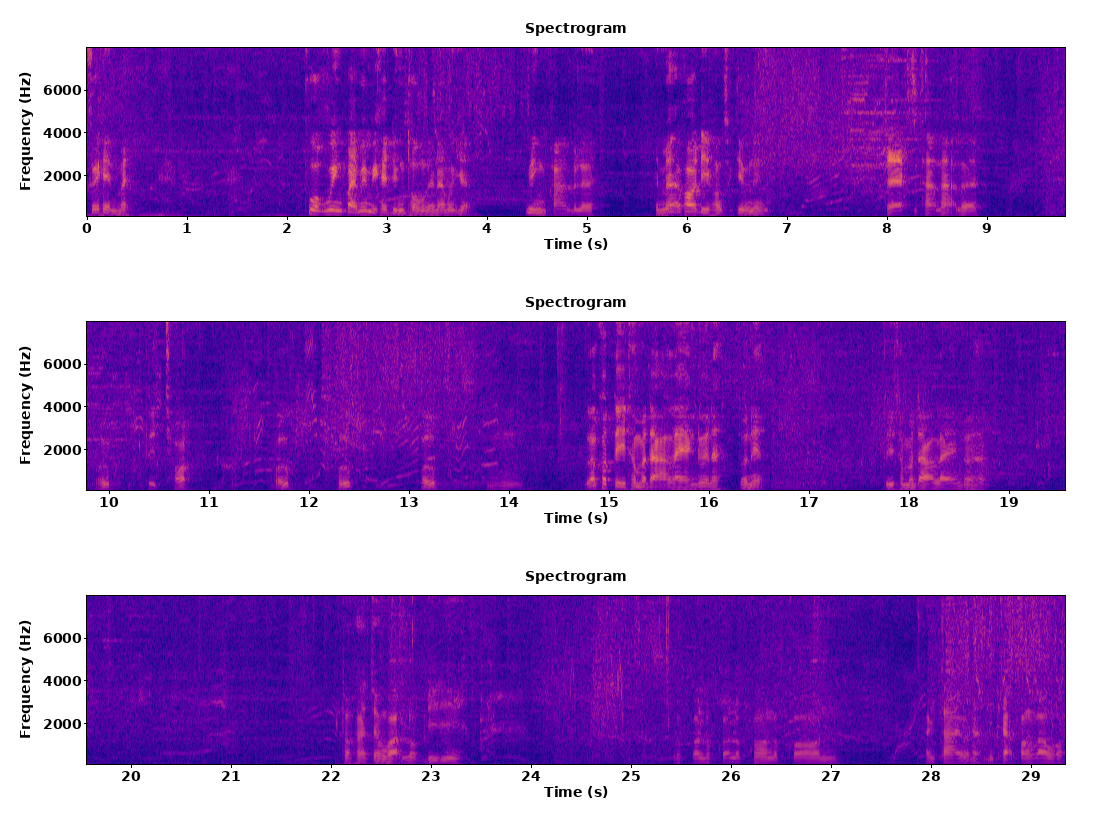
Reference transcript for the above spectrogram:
เคยเห็นไหม พวกวิ่งไปไม่มีใครดึงธงเลยนะเมื่อกี้ วิ่งผ่านไปเลย เห็นไหมข้อดีของสกิลหนึ่งแจกสถานะเลยปึ๊บติดช็อตปึ๊บปึ๊บปึ๊บแล้วก็ตีธรรมดาแรงด้วยนะ ตัวเนี้ยตีธรรมดาแรงด้วยครับ ต้องหาจังหวะหลบดีๆหลบก่อนหลบก่อนหลบก่อนหลบก่อนใครตายวะนะนิกะฝั่งเราเหรอ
